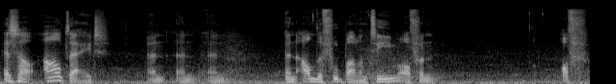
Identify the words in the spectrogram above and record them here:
Het zal altijd een, een, een, een ander voetballend team of een, of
